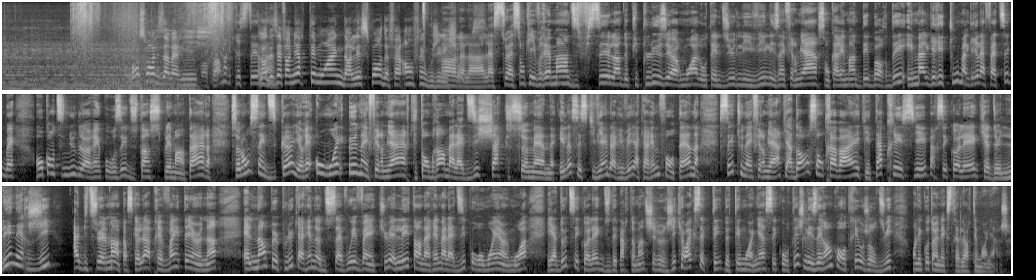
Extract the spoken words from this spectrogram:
Bonsoir, Lisa Marie. Bonsoir, Marie-Christine. Alors, des infirmières témoignent dans l'espoir de faire enfin bouger les Ah choses. là là, la situation qui est vraiment difficile hein, depuis plusieurs mois à l'Hôtel Dieu de Lévis. Les infirmières sont carrément débordées et malgré tout, malgré la fatigue, ben, on continue de leur imposer du temps supplémentaire. Selon le syndicat, il y aurait au moins une infirmière qui tombera en maladie chaque semaine. Et là, c'est ce qui vient d'arriver à Karine Fontaine. C'est une infirmière qui adore son travail, qui est appréciée par ses collègues, qui a de l'énergie habituellement, parce que là, après 21 ans, elle n'en peut plus. Karine a dû s'avouer vaincue. Elle est en arrêt maladie pour au moins un mois. Et a deux de ses collègues du département de chirurgie qui ont accepté de témoigner à ses côtés. Je les ai rencontrés aujourd'hui. On écoute un extrait de leur témoignage.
